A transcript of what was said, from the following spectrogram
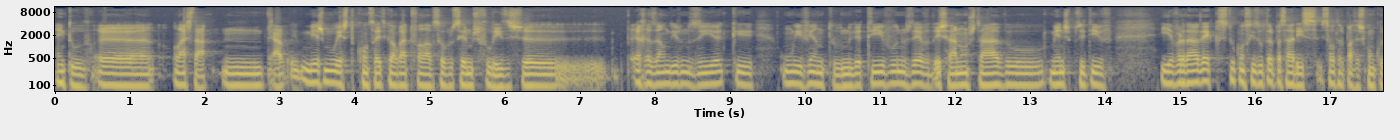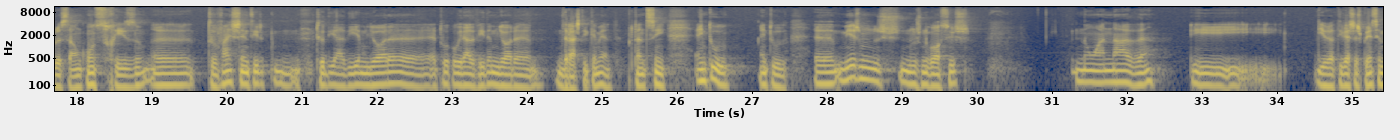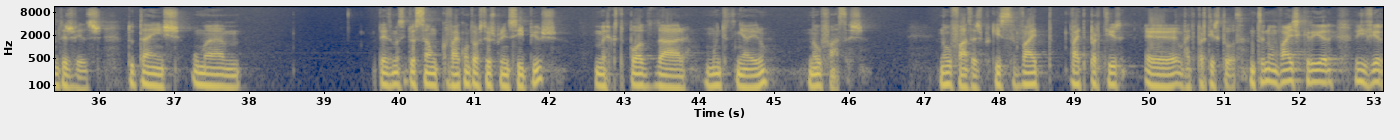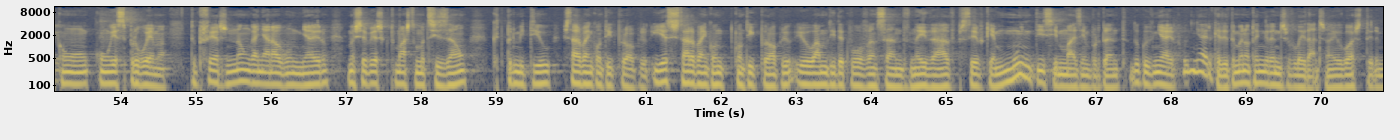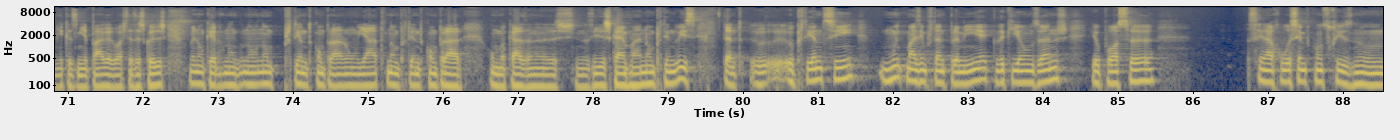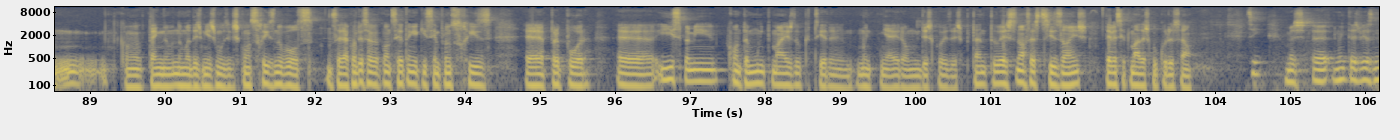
em tudo. Uh, lá está. Hum, mesmo este conceito que eu agora te falava sobre sermos felizes, uh, a razão dir-nos-ia que um evento negativo nos deve deixar num estado menos positivo. E a verdade é que se tu conseguires ultrapassar isso, e só ultrapassas com o coração, com um sorriso, uh, tu vais sentir que o teu dia a dia melhora, a tua qualidade de vida melhora drasticamente. Portanto, sim, em tudo, em tudo. Uh, mesmo nos, nos negócios, não há nada, e, e eu já tive esta experiência muitas vezes. Tu tens uma tens uma situação que vai contra os teus princípios, mas que te pode dar muito dinheiro, não o faças. Não o faças, porque isso vai-te vai -te partir uh, vai-te partir todo. Tu não vais querer viver com, com esse problema. Tu preferes não ganhar algum dinheiro, mas saberes que tomaste uma decisão que te permitiu estar bem contigo próprio. E esse estar bem contigo próprio, eu, à medida que vou avançando na idade, percebo que é muitíssimo mais importante do que o dinheiro. O dinheiro, quer dizer, também não tenho grandes veleidades, não? É? eu gosto de ter a minha casinha paga, gosto dessas coisas, mas não quero, não, não, não pretendo comprar um iate, não pretendo comprar uma casa nas, nas Ilhas Caimã, não pretendo isso. Portanto, eu, eu pretendo sim, muito mais importante para mim é que daqui a uns anos eu possa sair à rua sempre com um sorriso no, como eu tenho numa das minhas músicas, com um sorriso no bolso. Ou seja, aconteça o que acontecer, tenho aqui sempre um sorriso uh, para pôr. Uh, e isso para mim conta muito mais do que ter muito dinheiro ou muitas coisas. Portanto, as nossas decisões devem ser tomadas com o coração. Sim, mas uh, muitas vezes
